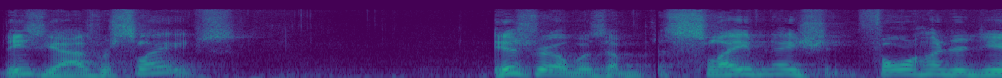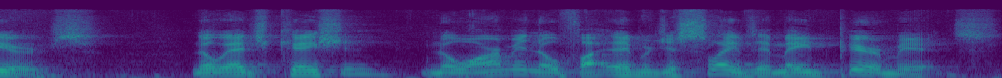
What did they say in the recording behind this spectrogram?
These guys were slaves. Israel was a slave nation, 400 years. No education, no army, no fight. They were just slaves. They made pyramids.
